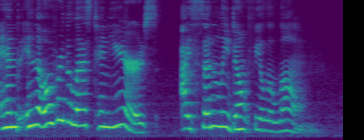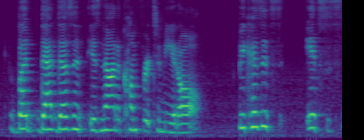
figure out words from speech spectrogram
And in over the last 10 years, I suddenly don't feel alone but that doesn't is not a comfort to me at all. Because it's it's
